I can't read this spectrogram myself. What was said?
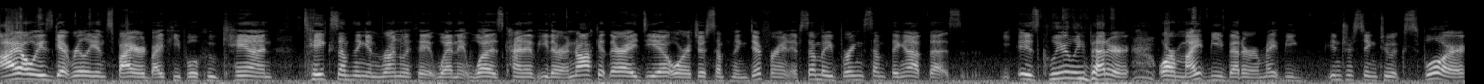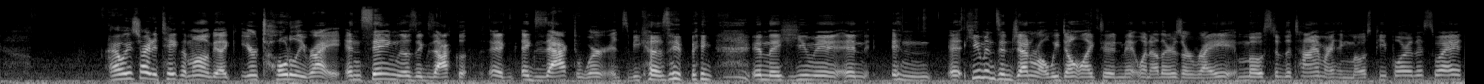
I always get really inspired by people who can take something and run with it when it was kind of either a knock at their idea or it's just something different. If somebody brings something up that is clearly better or might be better or might be interesting to explore, I always try to take them on and be like, "You're totally right," and saying those exact exact words because I think in the human in in uh, humans in general, we don't like to admit when others are right most of the time, or I think most people are this way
